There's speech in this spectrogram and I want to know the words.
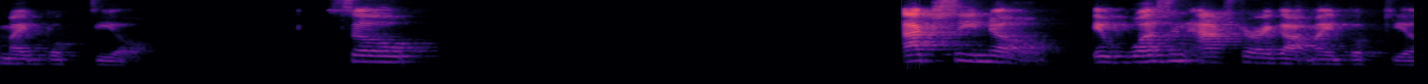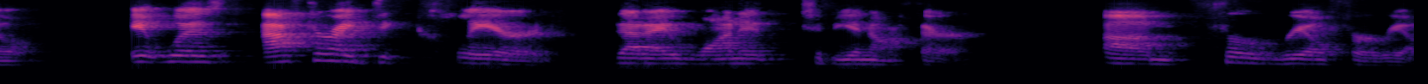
my book deal. So actually no, it wasn't after I got my book deal. It was after I declared that I wanted to be an author um, for real, for real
